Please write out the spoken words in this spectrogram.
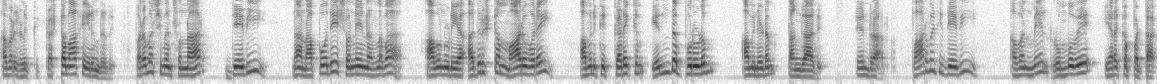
அவர்களுக்கு கஷ்டமாக இருந்தது. பரமசிவன் சொன்னார் தேவி நான் அப்போதே சொன்னேன் அல்லவா அவனுடைய அதிர்ஷ்டம் மாறும் வரை அவனுக்கு கிடைக்கும் எந்த பொருளும் அவனிடம் தங்காது என்றார். பார்வதி தேவி அவன் மேல் ரொம்பவே இறக்கப்பட்டாள்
